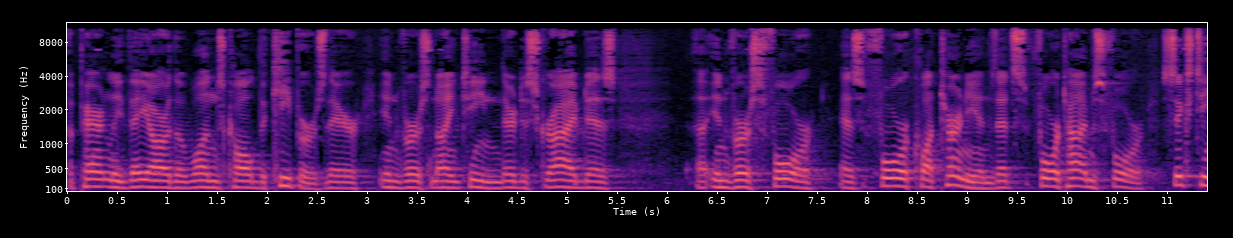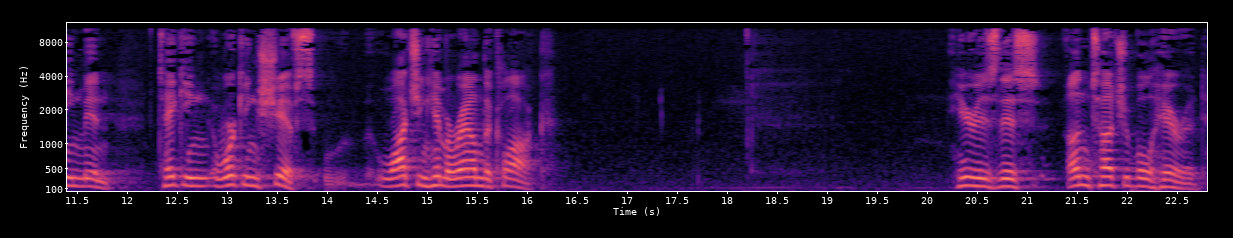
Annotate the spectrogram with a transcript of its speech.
apparently they are the ones called the keepers there in verse 19. They're described as, uh, in verse 4, as four quaternions. That's four times four. 16 men taking, working shifts, watching him around the clock. Here is this untouchable Herod.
